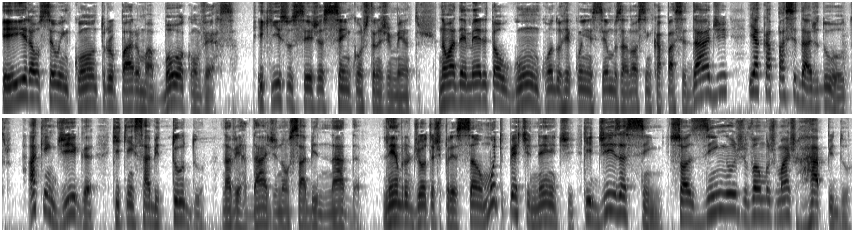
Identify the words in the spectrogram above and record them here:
e ir ao seu encontro para uma boa conversa e que isso seja sem constrangimentos. Não há demérito algum quando reconhecemos a nossa incapacidade e a capacidade do outro. Há quem diga que quem sabe tudo, na verdade, não sabe nada. Lembro de outra expressão muito pertinente que diz assim: sozinhos vamos mais rápido,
